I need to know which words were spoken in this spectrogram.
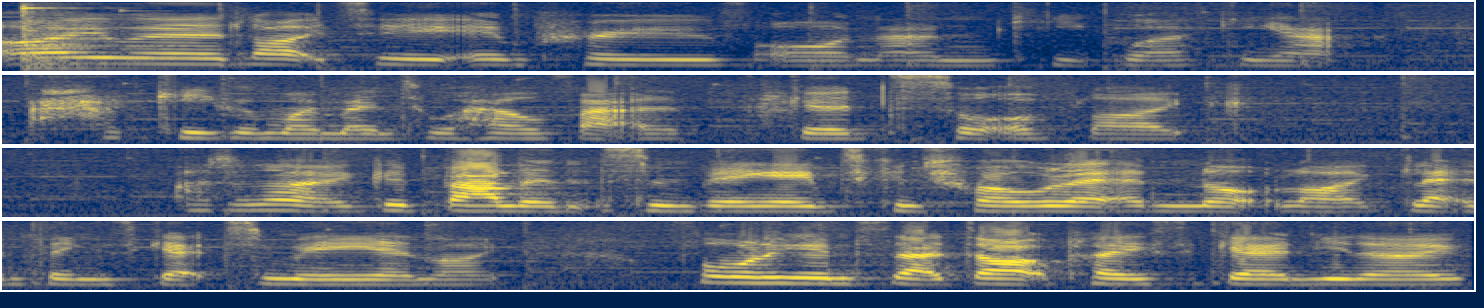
I would like to improve on and keep working at keeping my mental health at a good sort of like I don't know, a good balance and being able to control it and not like letting things get to me and like falling into that dark place again, you know.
